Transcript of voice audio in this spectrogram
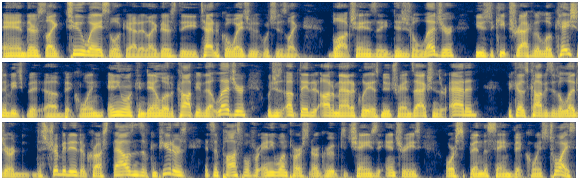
And there's like two ways to look at it. Like there's the technical way, which is like blockchain is a digital ledger used to keep track of the location of each bit, uh, Bitcoin. Anyone can download a copy of that ledger, which is updated automatically as new transactions are added. Because copies of the ledger are distributed across thousands of computers, it's impossible for any one person or group to change the entries or spend the same Bitcoins twice.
